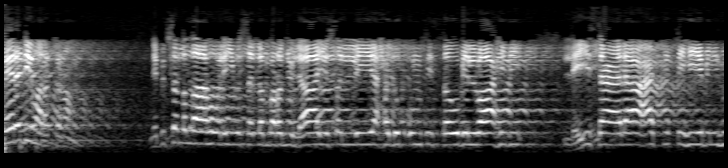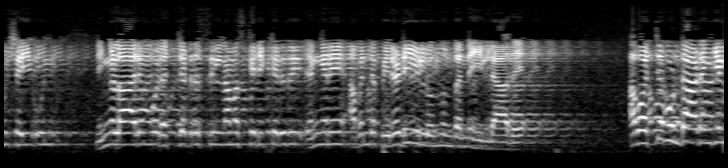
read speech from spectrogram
പെരടി മറക്കണം. നബി സല്ലല്ലാഹു അലൈഹി വസല്ലം പറഞ്ഞു ലാ വാഹിദി ലൈസ നിങ്ങൾ ആരും ഒരൊറ്റ ഡ്രസ്സിൽ നമസ്കരിക്കരുത്. എങ്ങനെ? അവന്റെ പിരടിയിൽ ഒന്നും തന്നെ ഇല്ലാതെ. അപ്പൊ ഒറ്റ കൊണ്ടാണെങ്കിൽ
